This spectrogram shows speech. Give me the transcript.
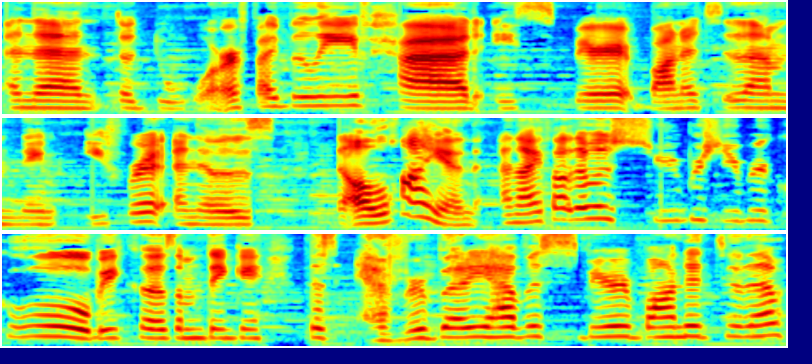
And then the dwarf, I believe, had a spirit bonded to them named Ifrit, and it was a lion. And I thought that was super, super cool because I'm thinking, does everybody have a spirit bonded to them?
